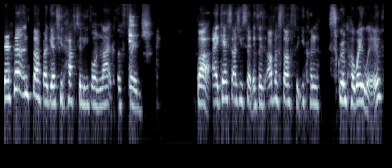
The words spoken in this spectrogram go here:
There's certain stuff I guess you'd have to leave on, like the fridge. But I guess, as you said, if there's other stuff that you can scrimp away with,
